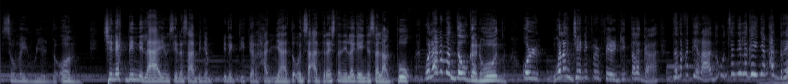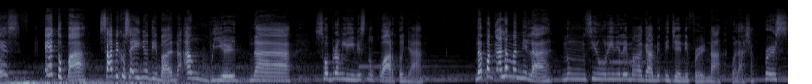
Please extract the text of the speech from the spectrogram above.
So may weird doon. Chinek din nila yung sinasabi niya pinagtitirhan niya doon sa address na nilagay niya sa logbook. Wala naman daw ganun. Or walang Jennifer Fairgate talaga na nakatira doon sa nilagay niyang address. Eto pa, sabi ko sa inyo 'di ba na ang weird na sobrang linis ng kwarto niya. Napag-alaman nila nung sinuri nila yung mga gamit ni Jennifer na wala siyang purse,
